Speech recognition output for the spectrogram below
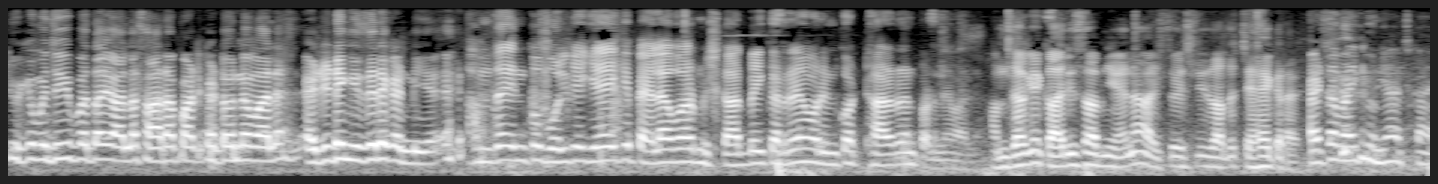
क्योंकि मुझे भी पता है वाला सारा पार्ट कट होने वाला है। एडिटिंग इसी ने करनी है। हमजा इनको बोल के गया है कि पहला ओवर मिशकात भाई कर रहे हैं और इनको अठारह रन पड़ने वाले हमजा के कारी साहब नहीं है ना आज तो इसलिए ज़्यादा चहक रहा है। ऐसा भाई क्यों नहीं आज का?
